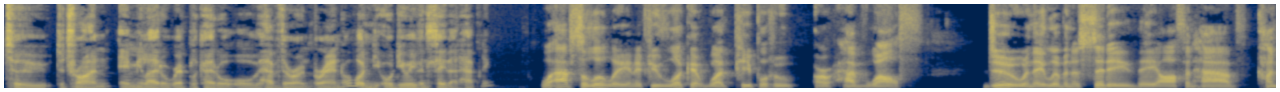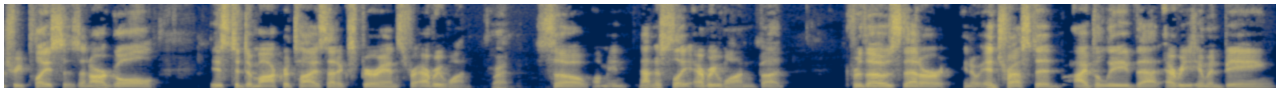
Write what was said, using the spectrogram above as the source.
to to try and emulate or replicate or, or have their own brand of, or, or do you even see that happening? Well, absolutely. And if you look at what people who are, have wealth do when they live in a city, they often have country places. And our goal is to democratize that experience for everyone. Right. So, I mean, not necessarily everyone, but for those that are, you know, interested, I believe that every human being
